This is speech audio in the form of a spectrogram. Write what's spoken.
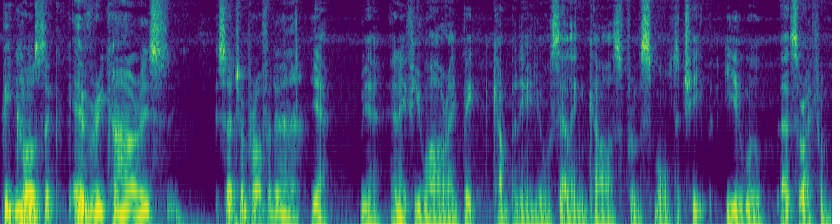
because mm-hmm. the, every car is such a profit earner. Yeah, yeah. And if you are a big company and you're selling cars from small to cheap, you will. Uh, sorry, from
